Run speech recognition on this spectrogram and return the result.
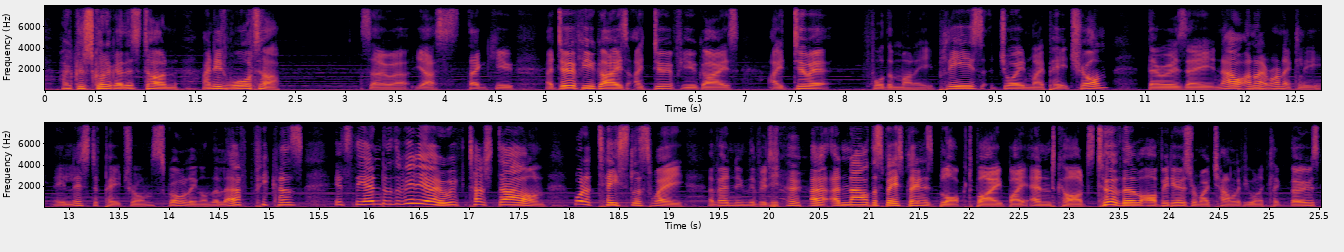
I just gotta get this done. I need water. So, uh, yes, thank you. I do it for you guys. I do it for you guys. I do it for the money. Please join my Patreon there is a, now unironically, a list of patrons scrolling on the left because it's the end of the video. We've touched down. What a tasteless way of ending the video. Uh, and now the space plane is blocked by, by end cards. Two of them are videos from my channel if you want to click those.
